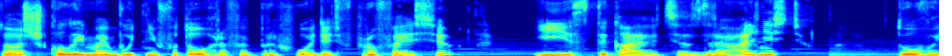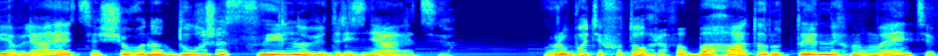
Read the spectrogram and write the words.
Тож, коли майбутні фотографи приходять в професію і стикаються з реальністю, то виявляється, що вона дуже сильно відрізняється. В роботі фотографа багато рутинних моментів,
